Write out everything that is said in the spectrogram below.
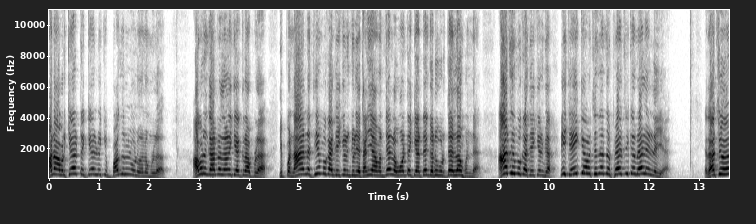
ஆனால் அவர் கேட்ட கேள்விக்கு பதில்னு ஒன்று வேணும்ல. அவரும் கரெக்டாக தானே கேட்குறாப்புல இப்போ நான் என்ன திமுக ஜெயிக்கணும்னு சொல்லி தனியாக வந்தேன்? இல்லை உன்கிட்ட கேட்டேன் கெடு கொடுத்தேன் எல்லாம் பண்ணேன். அதிமுக ஜெயிக்கணும் நீ ஜெயிக்க வச்சது அந்த பேச்சுக்க வேலை இல்லையே. ஏதாச்சும்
